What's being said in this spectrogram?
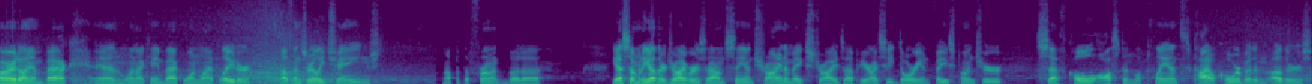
Alright, I am back, and when I came back one lap later, nothing's really changed up at the front, but, uh, of the other drivers I'm seeing trying to make strides up here. I see Dorian Facepuncher, Seth Cole, Austin LaPlante, Kyle Corbett, and others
